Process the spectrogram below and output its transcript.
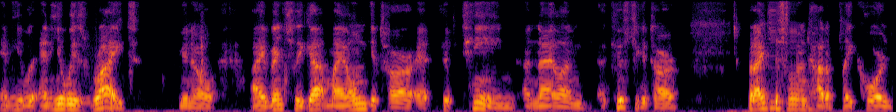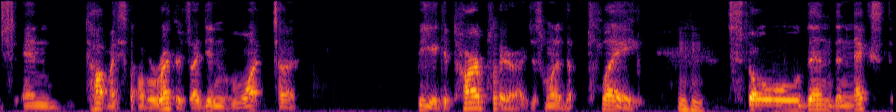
And he and he was right. You know, I eventually got my own guitar at 15, a nylon acoustic guitar, but I just learned how to play chords and taught myself over records. I didn't want to be a guitar player. I just wanted to play. Mhm. So then the next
